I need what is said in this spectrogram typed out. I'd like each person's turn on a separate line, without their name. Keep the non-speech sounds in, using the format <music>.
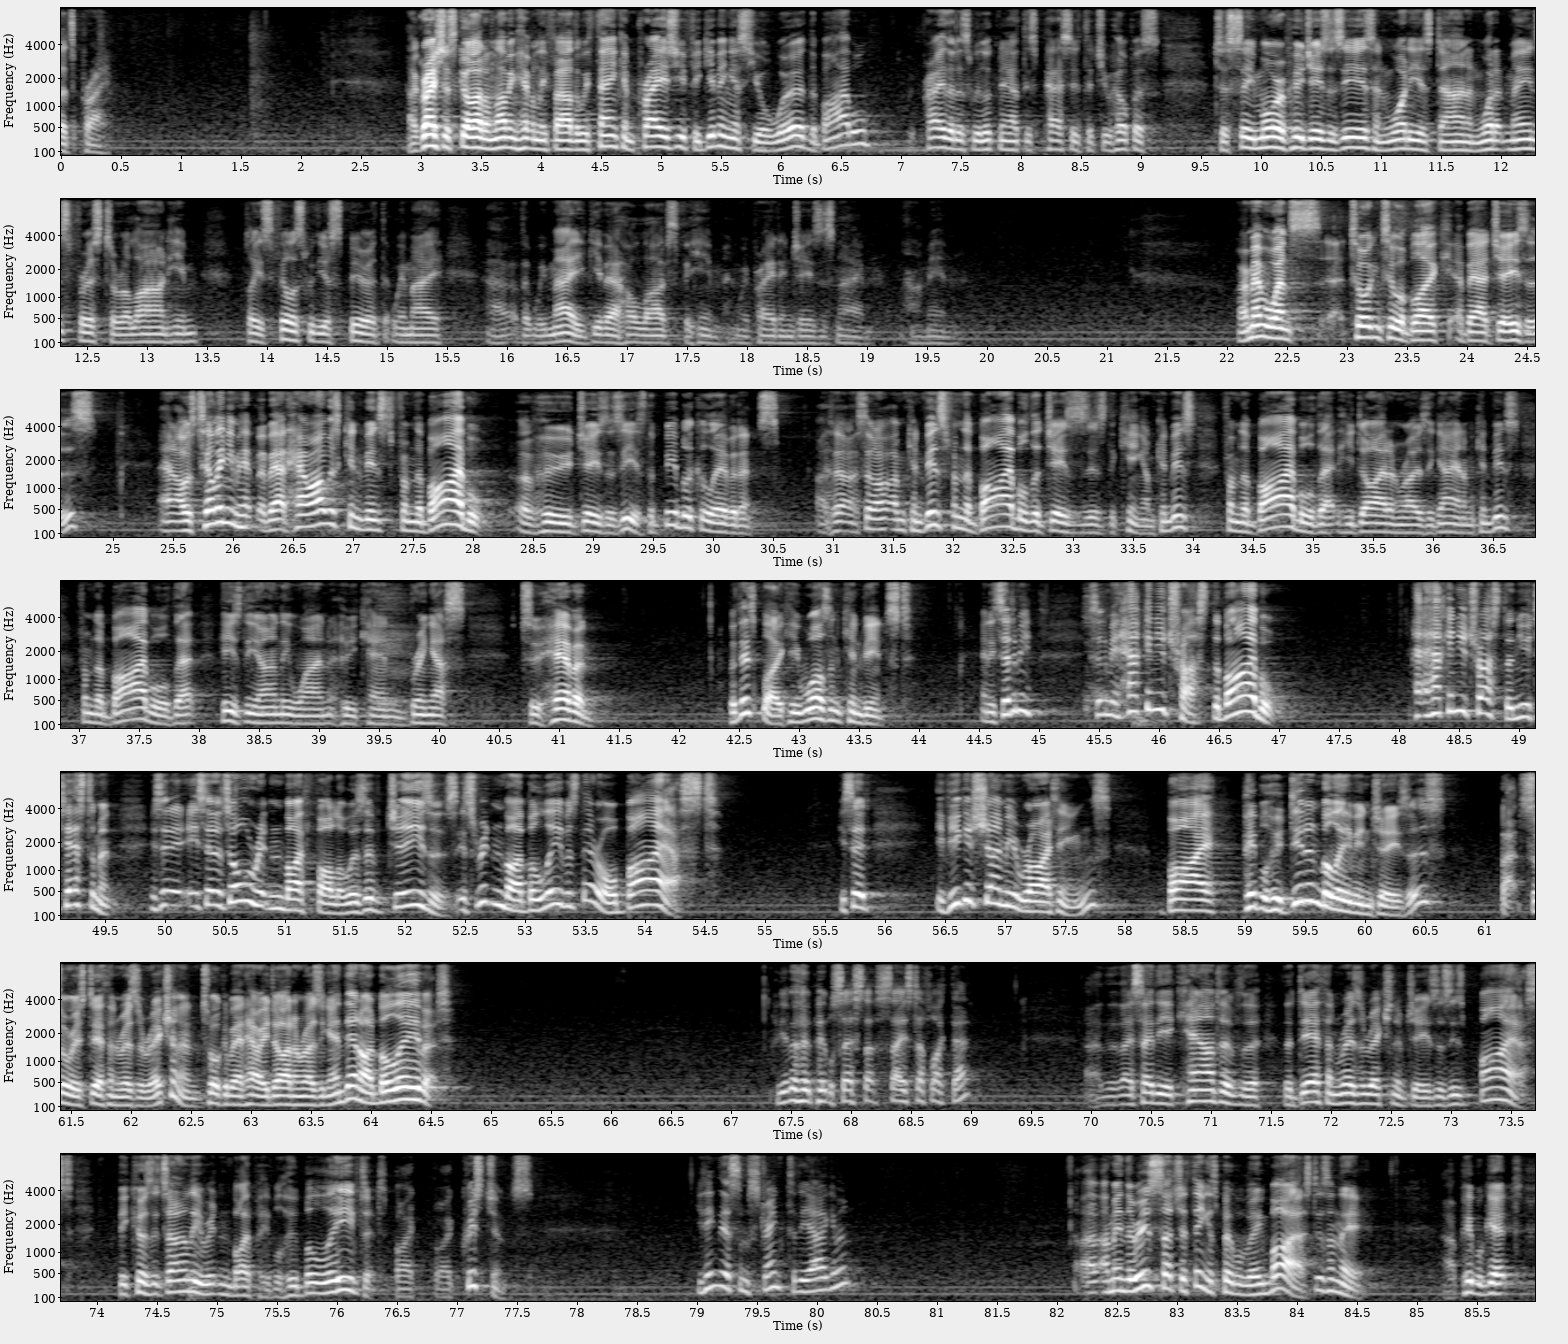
Let's pray. Our gracious God and loving Heavenly Father, we thank and praise you for giving us your word, the Bible. We pray that as we look now at this passage, that you help us to see more of who Jesus is and what he has done and what it means for us to rely on him. Please fill us with your spirit that we may, uh, that we may give our whole lives for him. And we pray it in Jesus' name. Amen. I remember once uh, talking to a bloke about Jesus, and I was telling him about how I was convinced from the Bible of who Jesus is, the biblical evidence. I said, I'm convinced from the Bible that Jesus is the King. I'm convinced from the Bible that he died and rose again. I'm convinced from the Bible that he's the only one who can bring us to heaven. But this bloke, he wasn't convinced. And he said to me, he said to me, How can you trust the Bible? How can you trust the New Testament? He said, he said, It's all written by followers of Jesus. It's written by believers. They're all biased. He said, If you could show me writings by people who didn't believe in Jesus, but saw his death and resurrection and talk about how he died and rose again, then I'd believe it. Have you ever heard people say stuff, say stuff like that? Uh, they say the account of the, the death and resurrection of Jesus is biased because it's only written by people who believed it, by, by Christians. You think there's some strength to the argument? I, I mean, there is such a thing as people being biased, isn't there? Uh, people, get,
